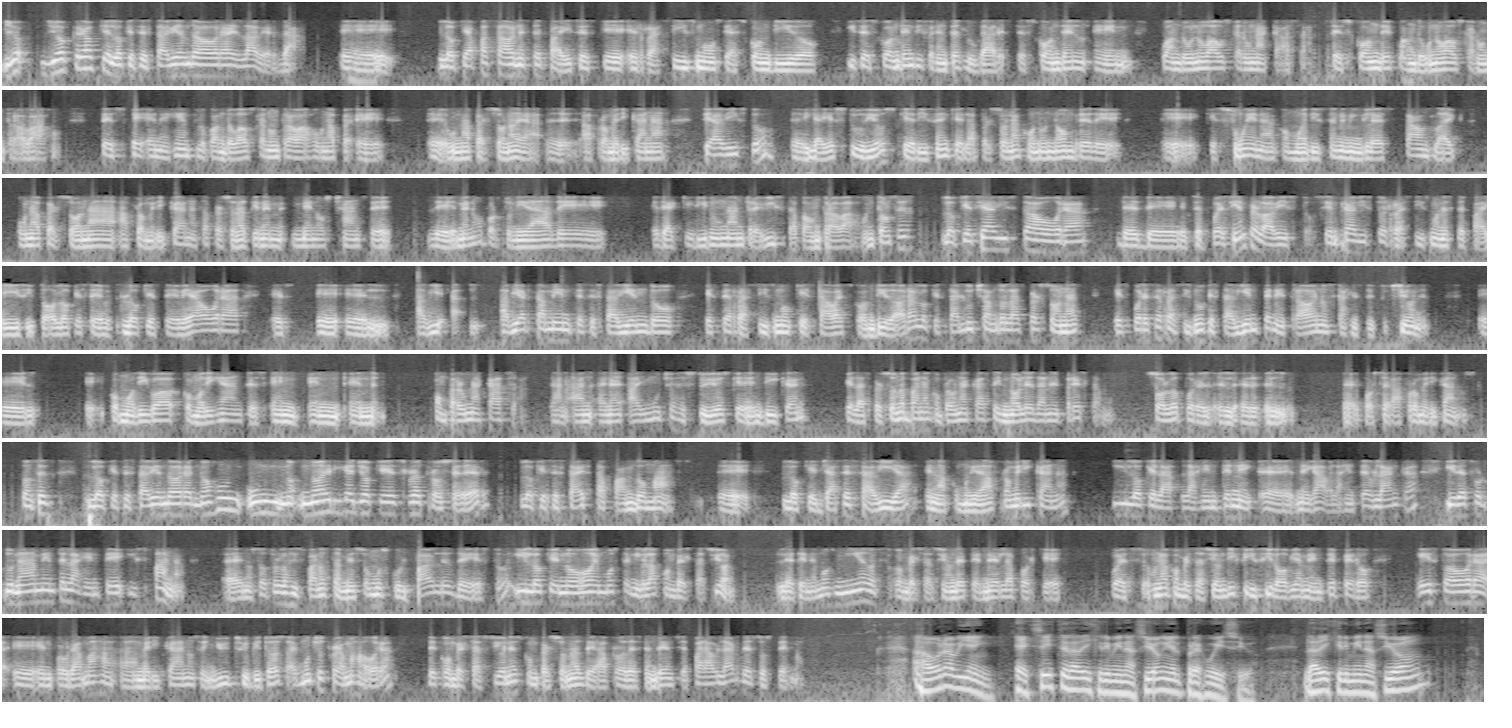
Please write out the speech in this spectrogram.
Yo, yo creo que lo que se está viendo ahora es la verdad. Eh, lo que ha pasado en este país es que el racismo se ha escondido y se esconde en diferentes lugares. Se esconden en cuando uno va a buscar una casa, se esconde cuando uno va a buscar un trabajo. Se, eh, en ejemplo, cuando va a buscar un trabajo una, eh, eh, una persona de, afroamericana, se ha visto, y hay estudios que dicen que la persona con un nombre de que suena, como dicen en inglés, sounds like, una persona afroamericana, esa persona tiene menos chance, de menos oportunidad de, de adquirir una entrevista para un trabajo. Entonces, lo que se ha visto ahora desde puede siempre lo ha visto siempre ha visto el racismo en este país y todo lo que se lo que se ve ahora es eh, el abiertamente se está viendo este racismo que estaba escondido. Ahora lo que están luchando las personas es por ese racismo que está bien penetrado en nuestras instituciones. El, eh, como digo como dije antes en, en, en comprar una casa. Hay muchos estudios que indican que las personas van a comprar una casa y no le dan el préstamo solo por el, el, eh, por ser afroamericanos. Entonces, lo que se está viendo ahora no es un, no, diría yo que es retroceder, lo que se está destapando más, eh, lo que ya se sabía en la comunidad afroamericana y lo que la, gente eh, negaba, la gente blanca y desafortunadamente la gente hispana. nosotros los hispanos también somos culpables de esto y lo que no hemos tenido la conversación. Le tenemos miedo a esa conversación de tenerla porque pues una conversación difícil, obviamente, pero esto ahora eh, en programas americanos, en YouTube y todos, hay muchos programas ahora de conversaciones con personas de afrodescendencia para hablar de esos temas. Ahora bien, existe la discriminación y el prejuicio. La discriminación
